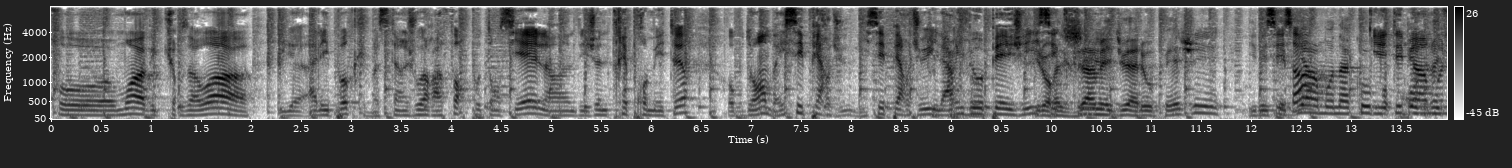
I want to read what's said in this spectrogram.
faut, moi avec Kurzawa, il- à l'époque, bah, c'était un joueur à fort potentiel, un des jeunes très prometteurs. Au bout d'un moment, bah, il s'est perdu. Il s'est perdu. Il est arrivé au PSG. Il s'est aurait cru- jamais dû aller au PSG. Il était ça. bien à Monaco. Il pour était bien à progresser,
